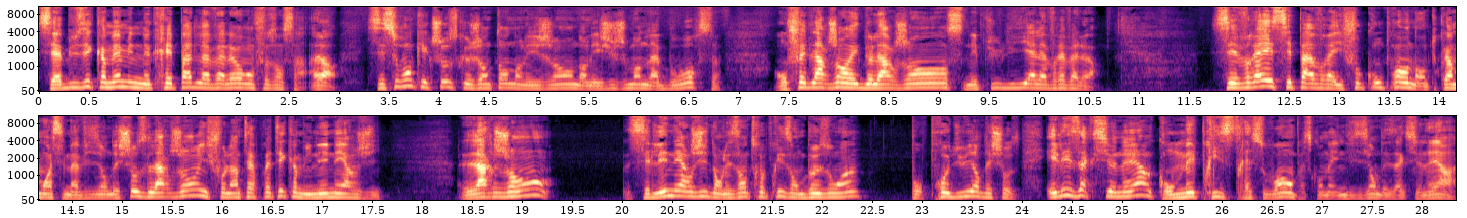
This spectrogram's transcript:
C'est abusé quand même, il ne crée pas de la valeur en faisant ça. Alors, c'est souvent quelque chose que j'entends dans les gens, dans les jugements de la bourse. On fait de l'argent avec de l'argent, ce n'est plus lié à la vraie valeur. C'est vrai, c'est pas vrai. Il faut comprendre, en tout cas moi c'est ma vision des choses, l'argent, il faut l'interpréter comme une énergie. L'argent, c'est l'énergie dont les entreprises ont besoin pour produire des choses. Et les actionnaires, qu'on méprise très souvent, parce qu'on a une vision des actionnaires,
